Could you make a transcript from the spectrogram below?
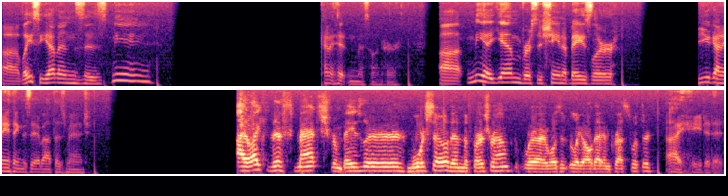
Uh, Lacey Evans is eh, kind of hit and miss on her. Uh, Mia Yim versus Shayna Baszler. Do you got anything to say about this match? I like this match from Baszler more so than the first round, where I wasn't really all that impressed with her. I hated it.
